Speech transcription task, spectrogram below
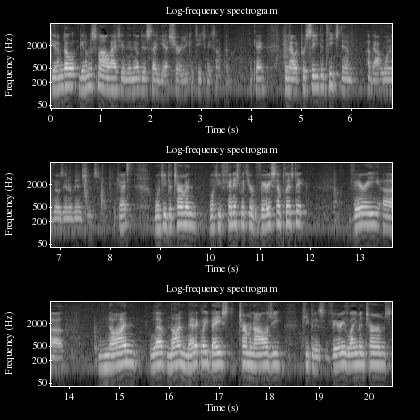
get them to get them to smile at you, and then they'll just say, yes, sure, you can teach me something. Okay? Then I would proceed to teach them about one of those interventions. Okay? Once you've determined once you've finished with your very simplistic, very uh, non non medically based terminology, keep it as very layman terms.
